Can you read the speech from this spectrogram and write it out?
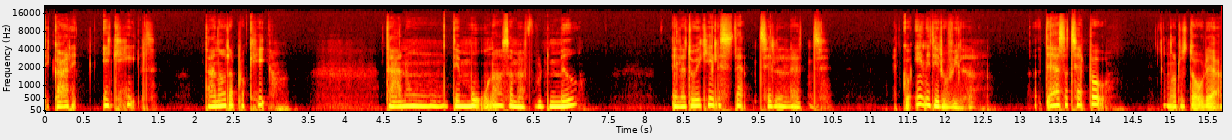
det gør det ikke helt. Der er noget, der blokerer. Der er nogle dæmoner, som er fulgt med. Eller du er ikke helt i stand til at, at gå ind i det, du vil. Det er så tæt på, når du står der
